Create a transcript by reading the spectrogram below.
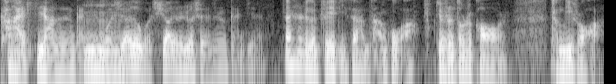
慷慨激昂的那种感觉。我需要的，我需要那种热血的那种感觉。但是这个职业比赛很残酷啊，就是都是靠成绩说话。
